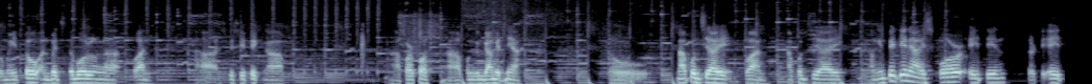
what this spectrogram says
tomato and vegetable nga kuan uh, specific na uh, purpose na uh, panggagamit niya. So, napod siya ay, kuan, napod siya ay, ang NPK niya is 41838,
